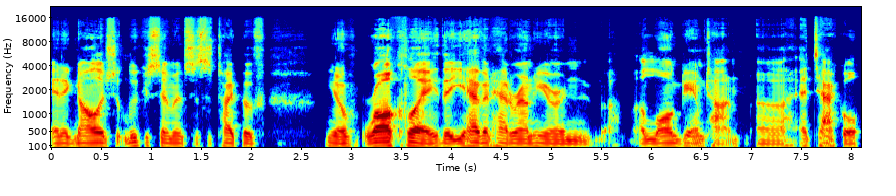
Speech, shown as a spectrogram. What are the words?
and acknowledge that Lucas Simmons is a type of you know raw clay that you haven't had around here in a long damn time uh, at tackle,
